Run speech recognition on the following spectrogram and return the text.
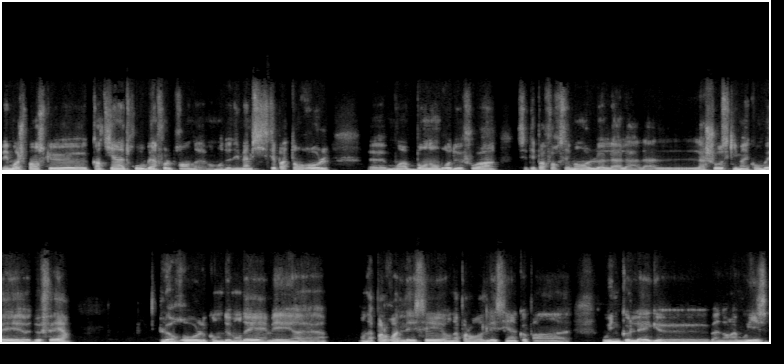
Mais moi, je pense que quand il y a un trou, ben faut le prendre à un moment donné, même si c'est pas ton rôle. Euh, moi, bon nombre de fois, c'était pas forcément la, la, la, la chose qui m'incombait de faire, le rôle qu'on me demandait, mais euh, on n'a pas le droit de laisser, on n'a pas le droit de laisser un copain euh, ou une collègue euh, ben, dans la mouise.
